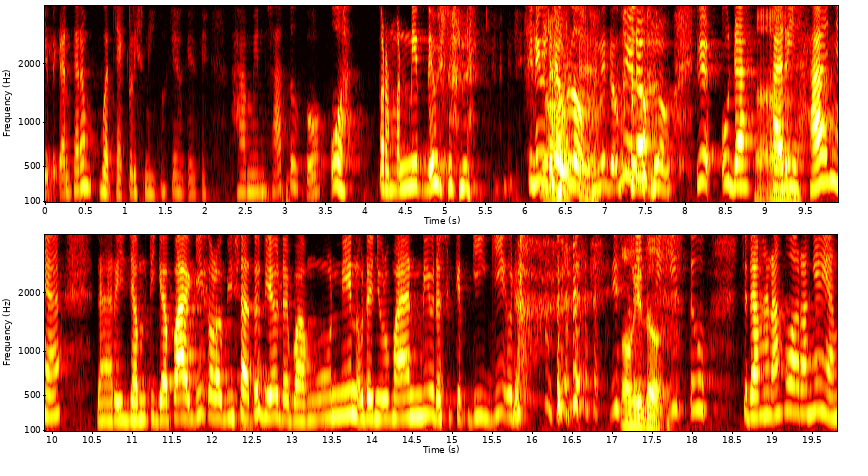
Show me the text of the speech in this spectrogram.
gitu kan karena buat checklist nih oke oke oke hamin satu kok wah per menit dia bisa ini Ini udah udah Oke. belum? Ini udah ini udah belum. Ini udah Ah. hari hanya dari jam 3 pagi kalau bisa tuh dia udah bangunin, udah nyuruh mandi, udah sakit gigi, udah dia Oh, gitu. itu. Sedangkan aku orangnya yang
